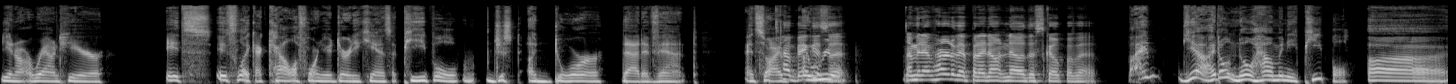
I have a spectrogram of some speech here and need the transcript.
you know, around here, it's it's like a California Dirty Kanza. People just adore that event, and so I How big I is really- it? I mean, I've heard of it, but I don't know the scope of it. I yeah, I don't know how many people. Uh,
